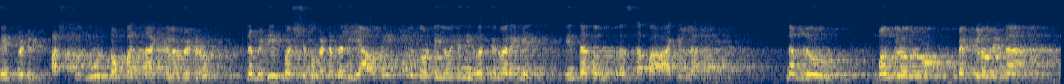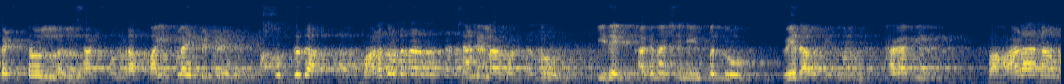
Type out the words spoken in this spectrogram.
ನೆನ್ಪಿಡ್ರಿ, ಅಷ್ಟು ನೂರ ತೊಂಬತ್ನಾಲ್ಕು ಕಿಲೋಮೀಟರ್ ನಮ್ಮ ಇಡೀ ಪಶ್ಚಿಮ ಘಟ್ಟದಲ್ಲಿ ಯಾವುದೇ ಇಷ್ಟು ದೊಡ್ಡ ಯೋಜನೆ ಇವತ್ತಿನವರೆಗೆ ಇಂಥದ್ದೊಂದು ಪ್ರಸ್ತಾಪ ಆಗಿಲ್ಲ. ನಮ್ದು ಮಂಗಳೂರು, ಬೆಂಗಳೂರಿನ ಪೆಟ್ರೋಲ್ ಸಾಗಿಸುವಂತ ಪೈಪ್ ಲೈನ್ ಬಿಟ್ರೆ ಶುದ್ಧದ ಬಹಳ ದೊಡ್ಡದಾದಂತಹ ಚಾನೆಲ್ ಆಗುವಂಥದ್ದು ಇದೆ ಅಗನಾಶಿನಿ ಮತ್ತು ವೇದಾವತಿ ಹಾಗಾಗಿ ಬಹಳ ನಾವು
